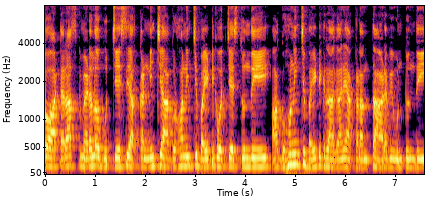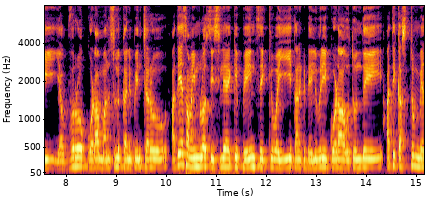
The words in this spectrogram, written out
ఆ టెరాస్ టెరాస్క్ మెడలో గుచ్చేసి అక్కడి నుంచి ఆ గృహ నుంచి బయటికి వచ్చేస్తుంది. ఆ గుహ నుంచి బయటికి రాగానే అక్కడంతా అడవి ఉంటుంది. ఎవ్వరూ కూడా మనుషులు కనిపించరు. అదే సమయంలో సిసిలియాకి పెయిన్స్ ఎక్కువయ్యి తనకి డెలివరీ కూడా అవుతుంది. అతి కష్టం మీద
